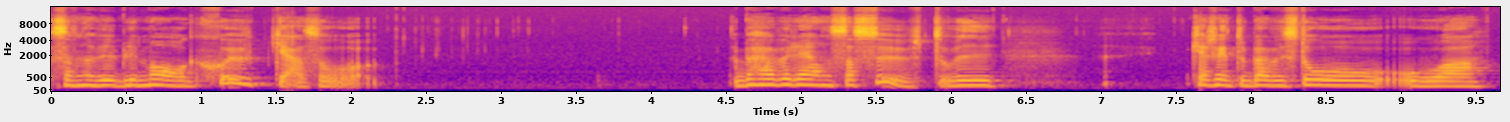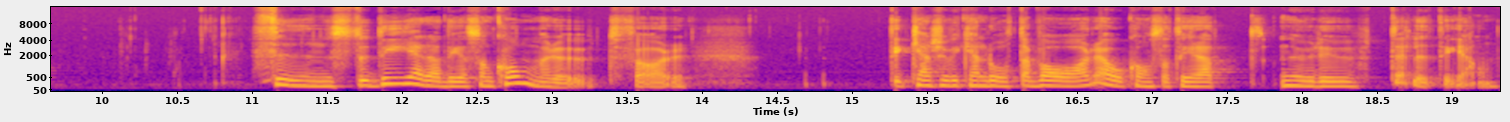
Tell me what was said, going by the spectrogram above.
som när vi blir magsjuka så behöver rensas ut och vi kanske inte behöver stå och finstudera det som kommer ut för det kanske vi kan låta vara och konstatera att nu är det ute lite grann.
